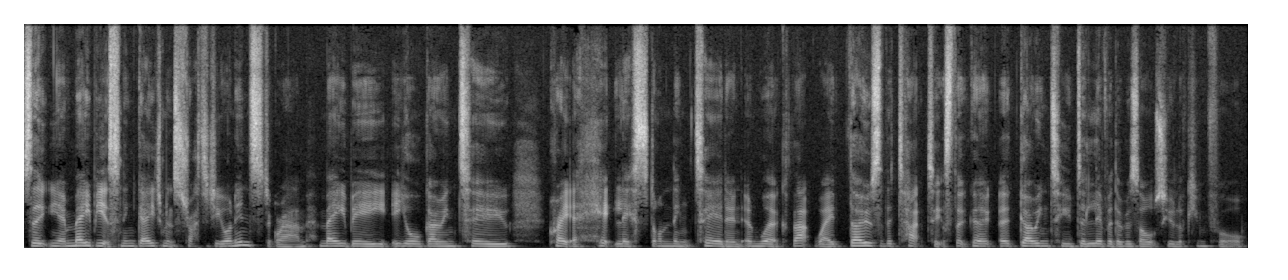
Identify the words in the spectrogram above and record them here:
So, you know, maybe it's an engagement strategy on Instagram. Maybe you're going to create a hit list on LinkedIn and, and work that way. Those are the tactics that go, are going to deliver the results you're looking for.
